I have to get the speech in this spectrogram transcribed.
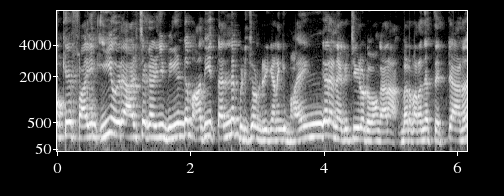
ഓക്കെ ഫൈൻ. ഈ ഒരാഴ്ച കഴിഞ്ഞ് വീണ്ടും അതിൽ തന്നെ പിടിച്ചുകൊണ്ടിരിക്കുകയാണെങ്കിൽ ഭയങ്കര നെഗറ്റീവിലോട്ട് പോകും കാരണം അക്ബർ പറഞ്ഞ തെറ്റാണ്.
